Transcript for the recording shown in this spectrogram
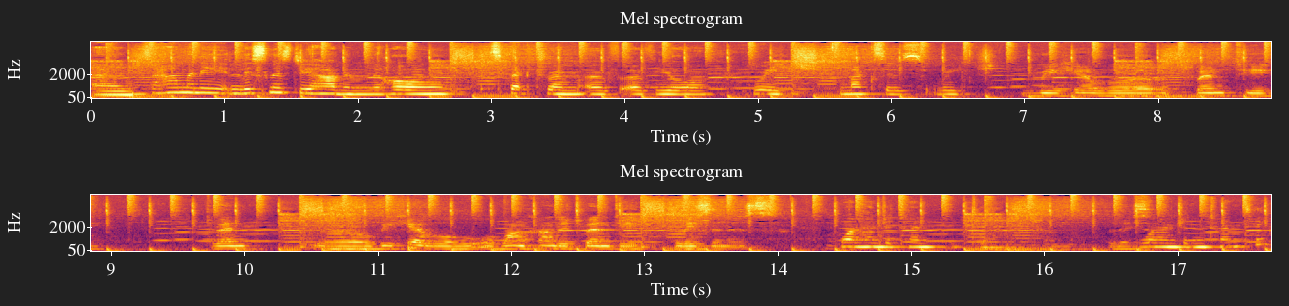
Um, so, how many listeners do you have in the whole spectrum of, of your reach, Max's reach? we have uh, 20, 20 uh, we have uh, 120 listeners. 120. Listen. 120?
